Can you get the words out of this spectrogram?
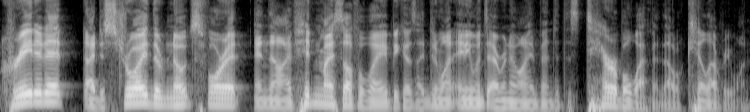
created it, I destroyed the notes for it, and now I've hidden myself away because I didn't want anyone to ever know I invented this terrible weapon that'll kill everyone.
